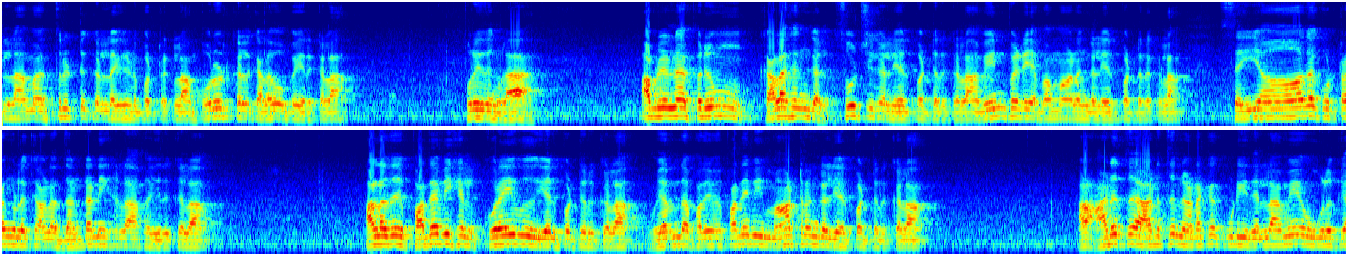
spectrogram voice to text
இல்லாமல் திருட்டுக்களில் ஈடுபட்டிருக்கலாம். பொருட்கள் களவு போயிருக்கலாம். புரியுதுங்களா? அப்படின்னா பெரும் கலகங்கள் சூழ்ச்சிகள் ஏற்பட்டிருக்கலாம். வீண்பழி அபமானங்கள் ஏற்பட்டிருக்கலாம். செய்யாத குற்றங்களுக்கான தண்டனைகளாக இருக்கலாம். அல்லது பதவிகள் குறைவு ஏற்பட்டிருக்கலாம். உயர்ந்த பதவி பதவி மாற்றங்கள் ஏற்பட்டிருக்கலாம். அடுத்து அடுத்து நடக்கக்கூடியது எல்லாமே உங்களுக்கு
